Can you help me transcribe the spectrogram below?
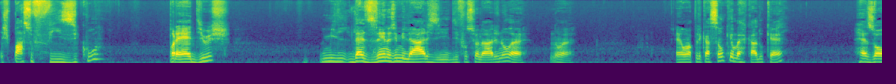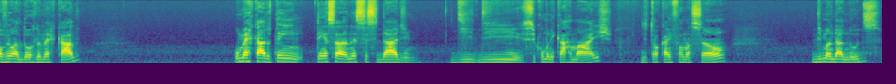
espaço físico, prédios, dezenas de milhares de, de funcionários, não é, não é. É uma aplicação que o mercado quer, resolve uma dor do mercado. O mercado tem, tem essa necessidade de, de se comunicar mais, de trocar informação, de mandar nudes.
